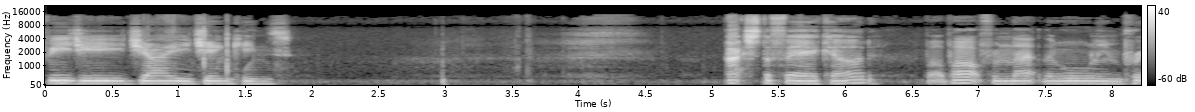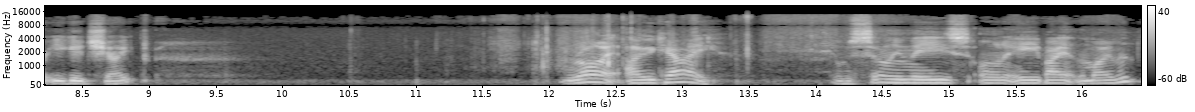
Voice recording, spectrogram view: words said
VGJ Jenkins. That's the fair card. But apart from that, they're all in pretty good shape. Right, okay. I'm selling these on eBay at the moment.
